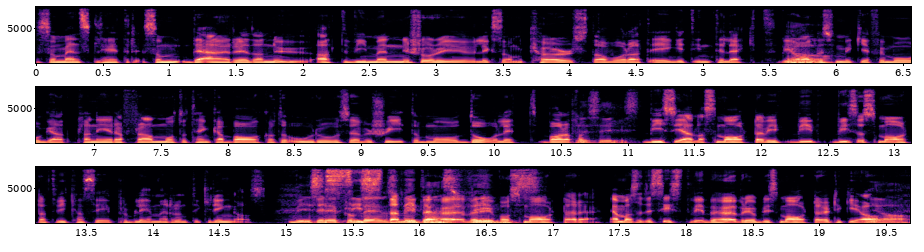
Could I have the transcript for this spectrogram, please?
som mänsklighet, som det är redan nu, att vi människor är ju liksom cursed av vårt eget intellekt. Vi har Ja. alldeles för mycket förmåga att planera framåt och tänka bakåt och oroa oss över skit och må dåligt bara för att Precis. vi är så jävla smarta. Vi, vi, vi är så smarta att vi kan se problemen runt omkring oss. Vi Det sista vi behöver är att vara smartare. Ja, men alltså det sista vi behöver är att bli smartare tycker jag. Ja,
